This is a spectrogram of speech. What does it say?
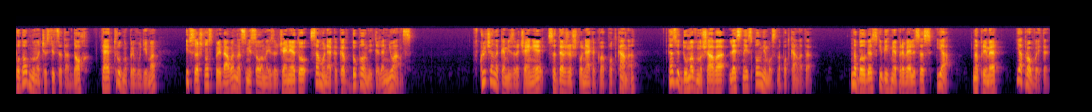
Подобно на частицата дох, тя е трудно преводима и всъщност придава на смисъла на изречението само някакъв допълнителен нюанс. Включена към изречение, съдържащо някаква подкана, тази дума внушава лесна изпълнимост на подканата. На български бихме я превели с я. Например, я пробвайте.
